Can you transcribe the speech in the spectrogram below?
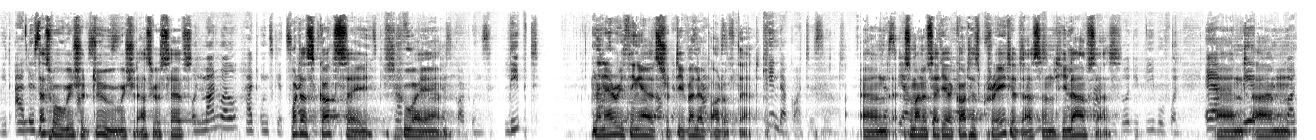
wird alles that's what we should do. We should ask ourselves, Und Manuel hat uns gezeigt, What does God say who I am? dass Gott uns liebt. And then everything else should develop out of that. And so Manu said, yeah, God has created us, and He loves us. And, um,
